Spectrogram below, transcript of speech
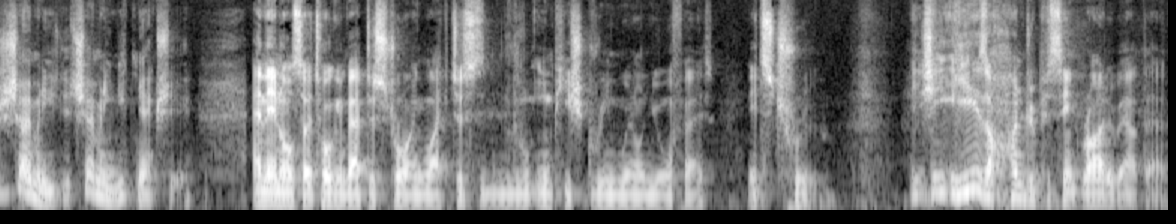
So many, so many knickknacks there. And then also talking about destroying, like just a little impish grin went on your face. It's true. He, she, he is hundred percent right about that.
